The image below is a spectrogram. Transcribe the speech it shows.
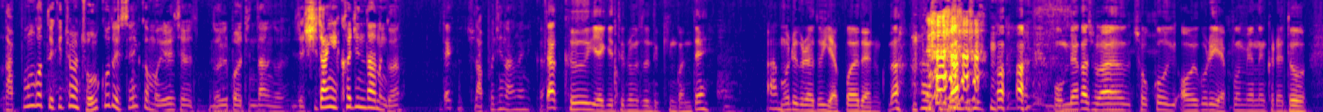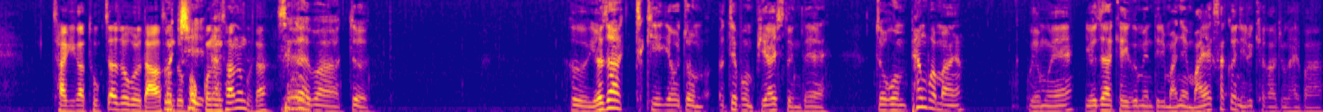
나쁜 것도 있겠지만 좋을 것도 있으니까 뭐 이래저 넓어진다는 거 이제 시장이 커진다는 건 네, 나쁘진 않으니까 딱 그 얘기 들으면서 느낀 건데 음. 아무리 그래도 예뻐야 되는구나. 몸매가 좋아 좋고 얼굴이 예쁘면은 그래도 자기가 독자적으로 나와서도. 먹고는 아, 사는구나. 생각해봐 저 그 여자 특히 좀 어째 보면 비할 수도 있는데 조금 평범한 외모의 여자 개그맨들이 만약에 마약 사건 일으켜가지고 해봐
